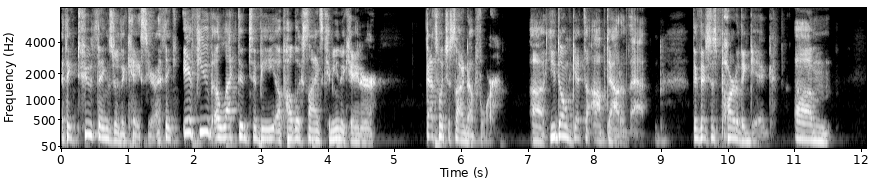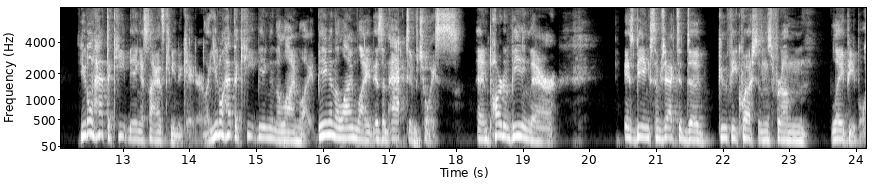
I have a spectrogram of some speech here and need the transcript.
I think two things are the case here. I think if you've elected to be a public science communicator, that's what you signed up for. Uh, you don't get to opt out of that. I think that's just part of the gig. Um, you don't have to keep being a science communicator. Like you don't have to keep being in the limelight. Being in the limelight is an active choice, and part of being there is being subjected to goofy questions from lay people.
